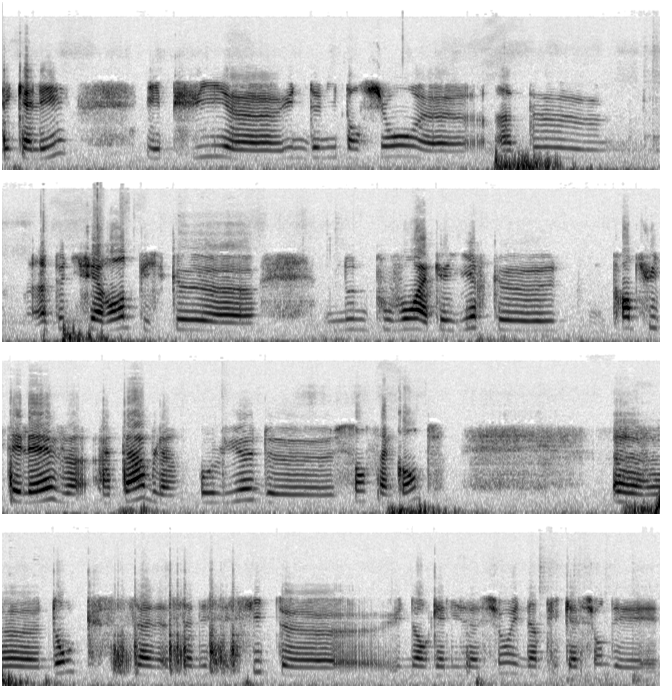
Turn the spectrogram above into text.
décalée. Et puis euh, une demi-pension euh, un peu un peu différente puisque accueillir que 38 élèves à table au lieu de 150. donc ça, nécessite une organisation, une implication des,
